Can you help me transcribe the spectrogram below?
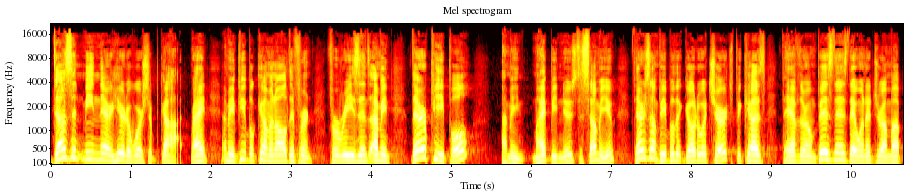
doesn't mean they're here to worship God, right? I mean, people come in all different for reasons. I mean, there are people, I mean, might be news to some of you. There are some people that go to a church because they have their own business, they want to drum up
